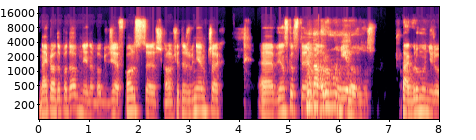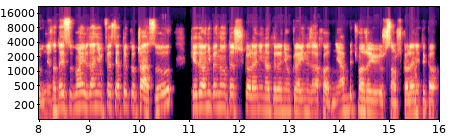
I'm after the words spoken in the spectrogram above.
najprawdopodobniej, no bo gdzie w Polsce, szkolą się też w Niemczech. E, w związku z tym. Chyba w Rumunii również. Tak, w Rumunii również. No to jest moim zdaniem kwestia tylko czasu, kiedy oni będą też szkoleni na terenie Ukrainy Zachodniej, a być może już są szkoleni, tylko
